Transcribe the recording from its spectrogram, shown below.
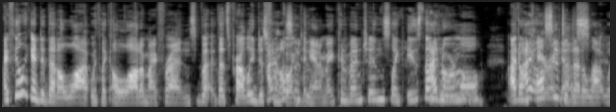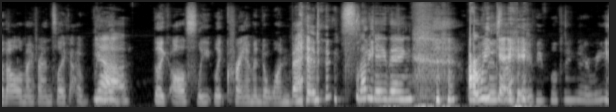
I feel like I did that a lot with like a lot of my friends, but that's probably just from going to did- anime conventions. Like, is that normal? I don't normal? know. I don't I care. also I did that a lot with all of my friends. Like, we Yeah, would like all sleep, like cram into one bed. is that a gay thing? Are we Is that a gay? gay people thing? Are we?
